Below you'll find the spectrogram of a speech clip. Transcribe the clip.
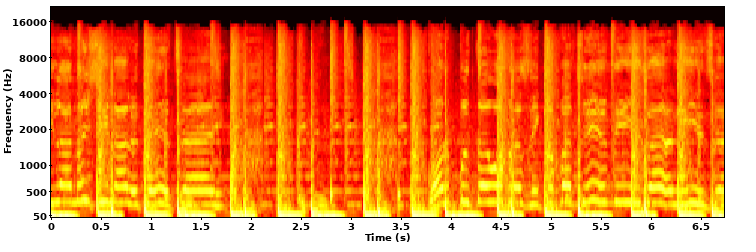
și la noi și în alte țări. Corpul tău obraznic îmi face vizualizări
